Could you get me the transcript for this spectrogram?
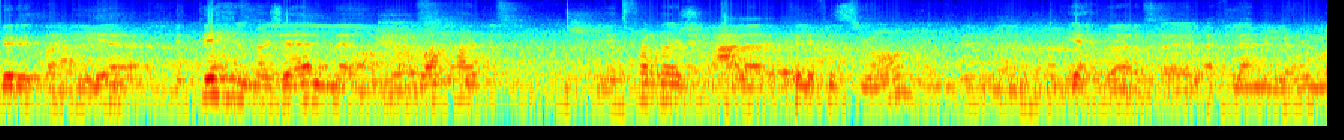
بريطانيه بتتيح المجال للواحد يتفرج على التلفزيون يحضر الأفلام اللي هم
